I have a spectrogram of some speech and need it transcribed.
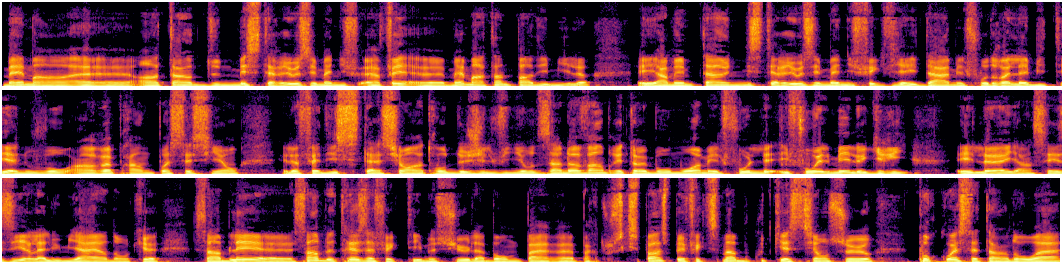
même en, euh, en temps d'une mystérieuse et magnifique, euh, même en temps de pandémie, là, et en même temps une mystérieuse et magnifique vieille dame, il faudra l'habiter à nouveau, en reprendre possession. Et là, fait des citations, entre autres, de Gilles Vigneault, disant novembre est un beau mois, mais il faut, il faut aimer le gris et l'œil en saisir la lumière. Donc, euh, semblait, euh, semble très affecté, Monsieur Labombe, par, par tout ce qui se passe. Puis effectivement, beaucoup de questions sur pourquoi cet endroit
